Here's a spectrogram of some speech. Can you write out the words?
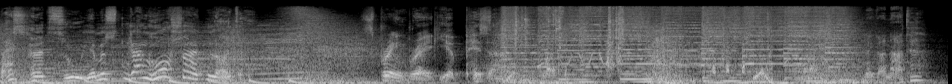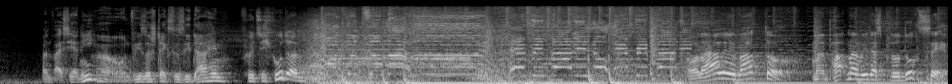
Was? Hört zu, ihr müsst einen Gang hochschalten, Leute. Spring Break, ihr Pisser. Eine Granate? Man weiß ja nie. Ah, und wieso steckst du sie dahin? Fühlt sich gut an. Orale, Vato. Mein Partner will das Produkt sehen.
